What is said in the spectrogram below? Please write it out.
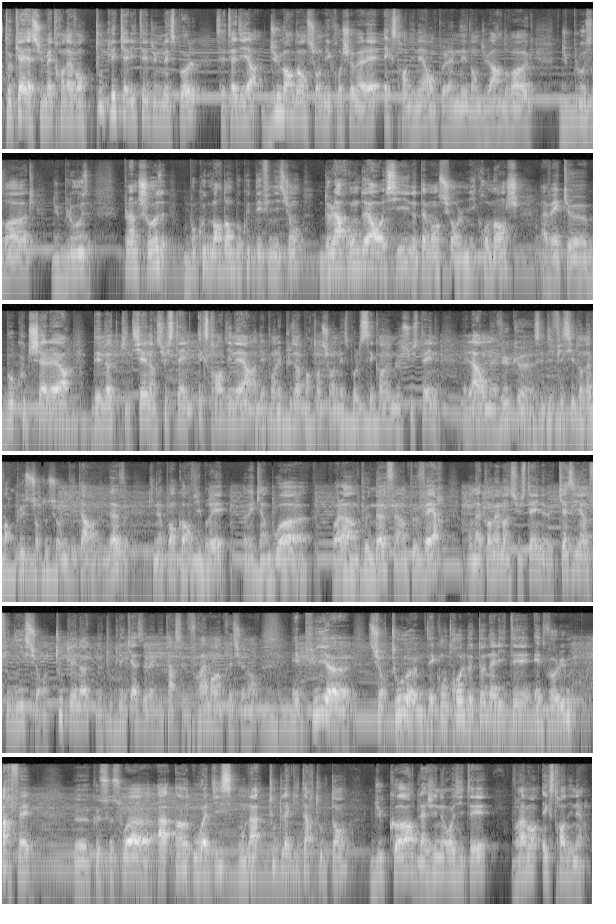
Tokai a su mettre en avant toutes les qualités d'une Les Paul, c'est-à-dire du mordant sur le micro-chevalet, extraordinaire, on peut l'amener dans du hard rock, du blues rock, du blues, plein de choses, beaucoup de mordant, beaucoup de définition, de la rondeur aussi, notamment sur le micro-manche, avec euh, beaucoup de chaleur, des notes qui tiennent, un sustain extraordinaire. Un des points les plus importants sur une Les c'est quand même le sustain. Et là, on a vu que c'est difficile d'en avoir plus, surtout sur une guitare neuve qui n'a pas encore vibré, avec un bois euh, voilà, un peu neuf et un peu vert. On a quand même un sustain quasi infini sur toutes les notes de toutes les cases de la guitare, c'est vraiment impressionnant. Et puis euh, surtout euh, des contrôles de tonalité et de volume parfaits. Euh, que ce soit à 1 ou à 10, on a toute la guitare tout le temps, du corps, de la générosité, vraiment extraordinaire.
